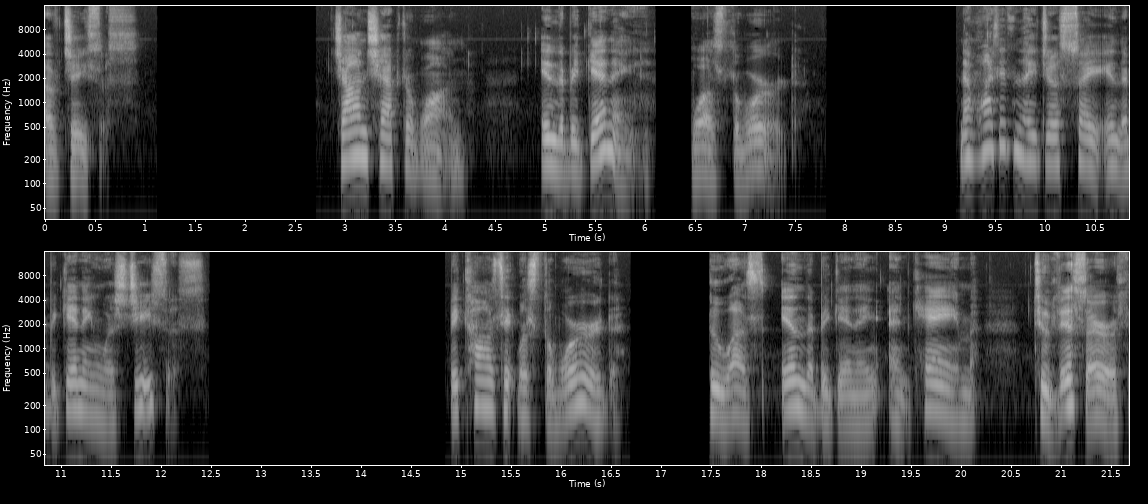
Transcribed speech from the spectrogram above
of Jesus. John chapter 1 In the beginning was the Word. Now, why didn't they just say in the beginning was Jesus? Because it was the Word who was in the beginning and came to this earth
